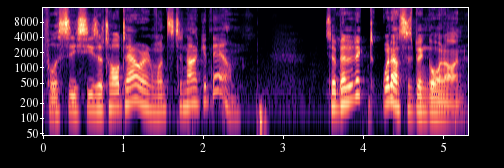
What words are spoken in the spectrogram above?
Felicity sees a tall tower and wants to knock it down. So, Benedict, what else has been going on?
